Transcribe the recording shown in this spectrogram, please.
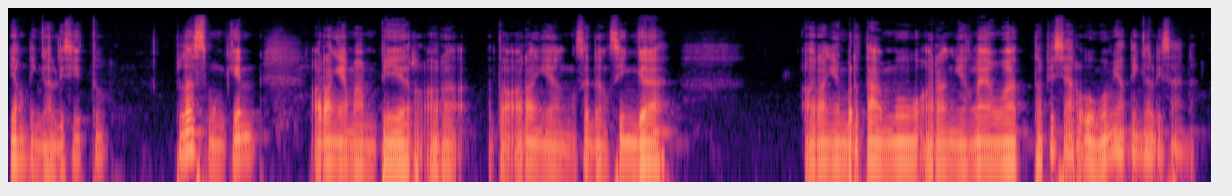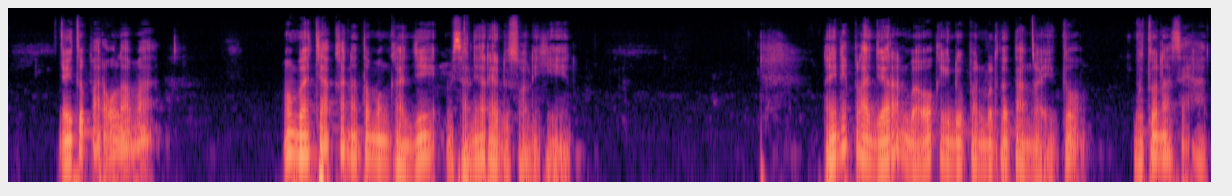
yang tinggal di situ plus mungkin orang yang mampir orang atau orang yang sedang singgah orang yang bertamu orang yang lewat tapi secara umum yang tinggal di sana yaitu para ulama membacakan atau mengkaji misalnya Riyadus Solihin nah ini pelajaran bahwa kehidupan bertetangga itu butuh nasihat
